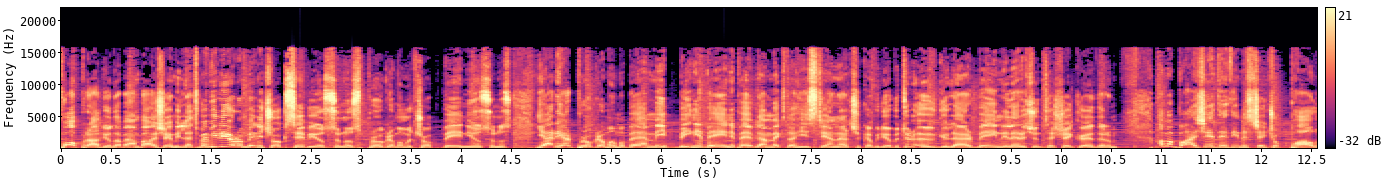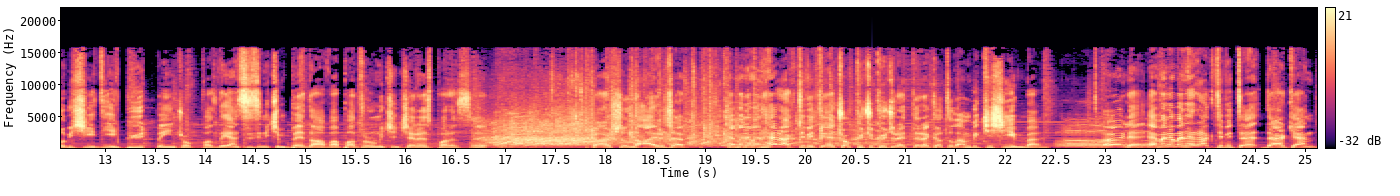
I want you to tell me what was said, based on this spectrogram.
Pop Radyo'da ben Bayece Millet ve biliyorum beni çok seviyorsunuz. Programımı çok beğeniyorsunuz. Yer yer programımı beğenmeyip beni beğenip evlenmek dahi isteyenler çıkabiliyor. Bütün övgüler, beğeniler için teşekkür ederim. Ama Bayece dediğiniz şey çok pahalı bir şey değil. Büyütmeyin çok fazla. Yani sizin için bedava, patronum için çerez parası. Karşılığında ayrıca hemen hemen her aktiviteye çok küçük ücretlere katılan bir kişiyim ben. Öyle. Hemen hemen her aktivite derken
